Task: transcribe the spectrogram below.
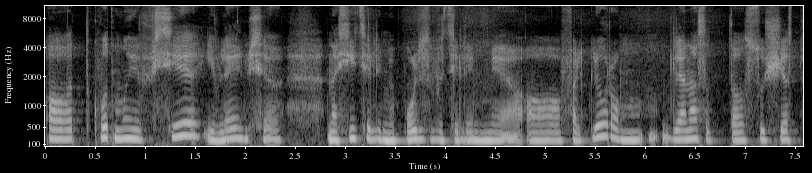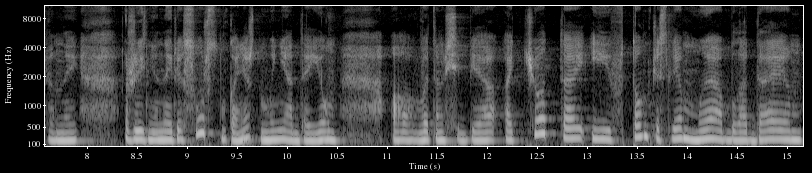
А, так вот, мы все являемся носителями, пользователями фольклором. Для нас это существенный жизненный ресурс. Ну, конечно, мы не отдаем в этом себе отчета, и в том числе мы обладаем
